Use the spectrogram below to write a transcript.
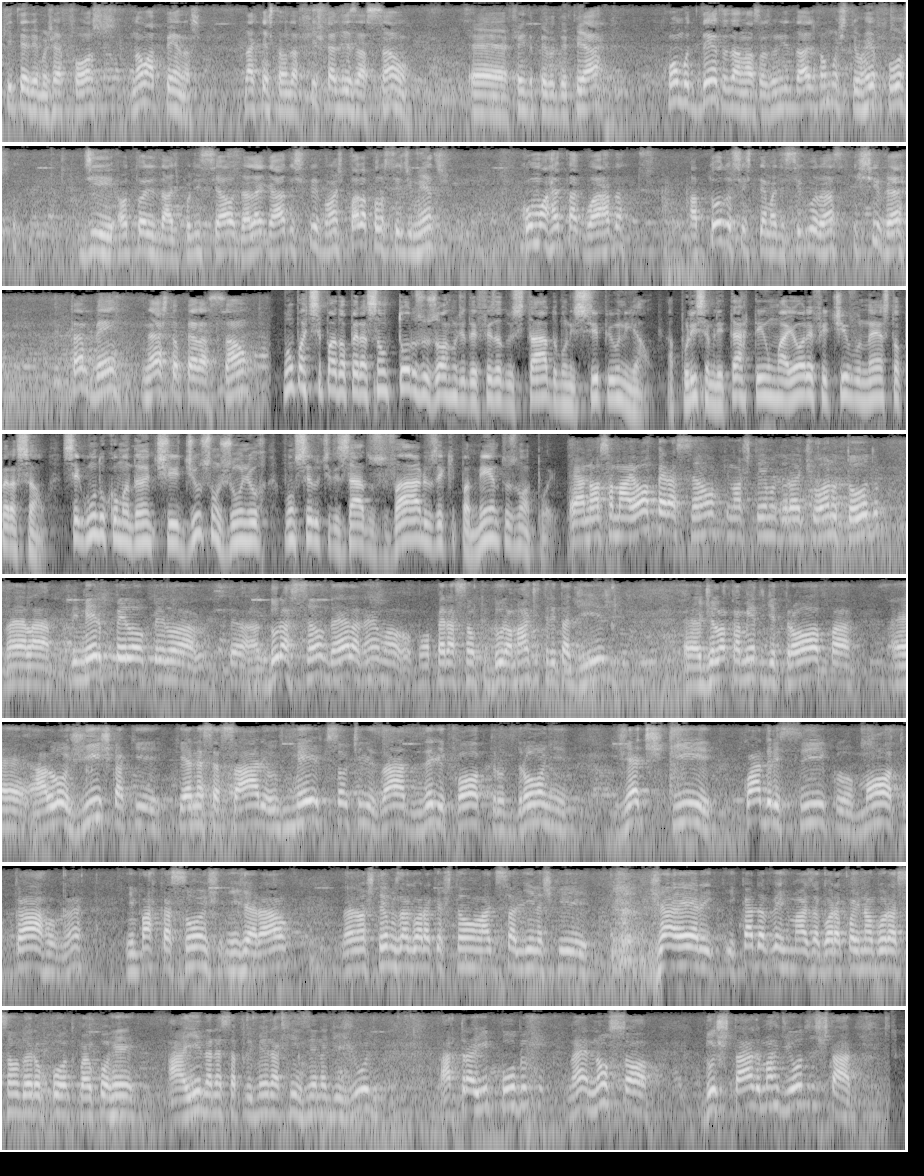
que teremos reforços, não apenas na questão da fiscalização é, feita pelo DPA, como dentro das nossas unidades vamos ter um reforço de autoridade policial, delegado escrivães para procedimentos como a retaguarda a todo o sistema de segurança que estiver também nesta operação Vão participar da operação todos os órgãos de defesa do Estado, município e União. A Polícia Militar tem um maior efetivo nesta operação. Segundo o comandante Dilson Júnior, vão ser utilizados vários equipamentos no apoio. É a nossa maior operação que nós temos durante o ano todo. Ela, primeiro, pela, pela, pela duração dela, né? uma, uma, operação que dura mais de 30 dias, é, deslocamento de tropa, é, a logística que, que é necessária, os meios que são utilizados, helicóptero, drone, jet ski, quadriciclo, moto, carro, né? embarcações em geral. Né? Nós temos agora a questão lá de Salinas que já era e, cada vez mais agora com a inauguração do aeroporto que vai ocorrer ainda nessa primeira quinzena de julho, atrair público, né? não só do estado, mas de outros estados.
